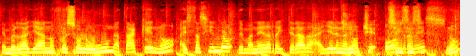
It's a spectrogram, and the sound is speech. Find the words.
en verdad ya no fue solo un ataque, ¿no? Está siendo de manera reiterada ayer en la noche otra vez, ¿no?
